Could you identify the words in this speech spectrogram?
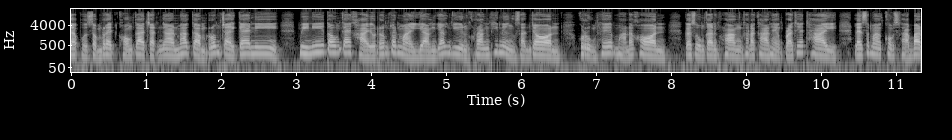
จากผลสำเร็จของการจัดงานมากรรมร่วมใจแก้หนี้ มีหนี้ต้องแก้ไขเริ่มต้นใหม่อย่างยั่งยืนครั้งที่ 1 สัญจร กรุงเทพมหานคร กระทรวงการคลังธนาคารแห่งประเทศไทย และสมาคมสถาบัน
